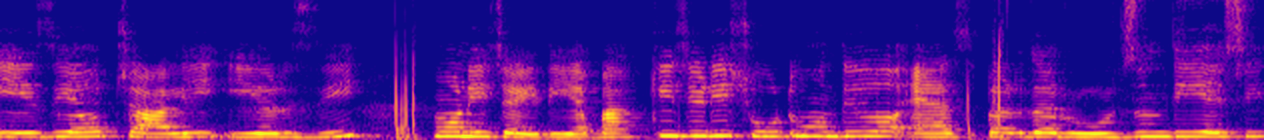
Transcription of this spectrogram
ਏਜ ਹੈ ਉਹ 40 ਇਅਰਸ ਦੀ ਹੋਣੀ ਚਾਹੀਦੀ ਹੈ ਬਾਕੀ ਜਿਹੜੀ ਛੂਟ ਹੁੰਦੀ ਉਹ ਐਸ ਪਰ ਦਾ ਰੂਲਸ ਹੁੰਦੀ ਹੈ ਜੀ।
